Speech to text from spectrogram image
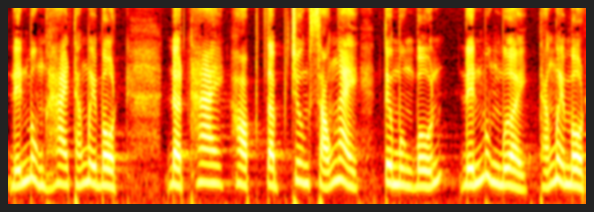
đến mùng 2 tháng 11. Đợt 2 họp tập trung 6 ngày từ mùng 4 đến mùng 10 tháng 11.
